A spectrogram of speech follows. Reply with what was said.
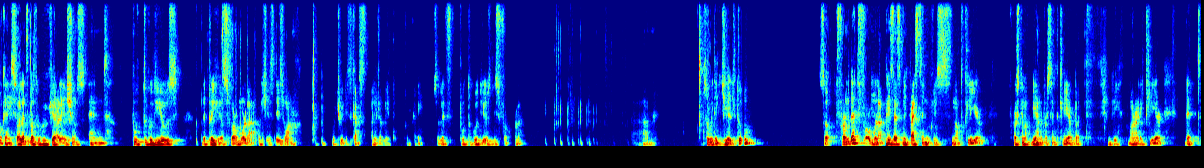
Okay, so let's go to QQ relations and put to good use the previous formula, which is this one, which we discussed a little bit. Okay, so let's put to good use this formula. So we take GL2. So from that formula, please ask me question if it's not clear. Of course, it cannot be 100% clear, but it should be morally clear that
